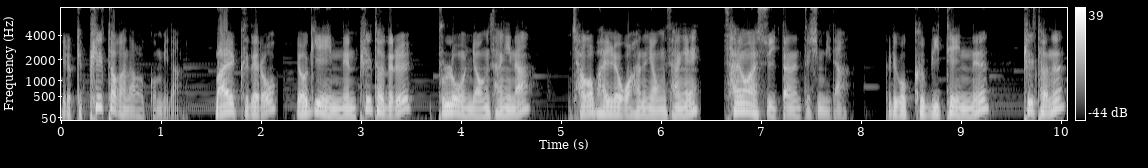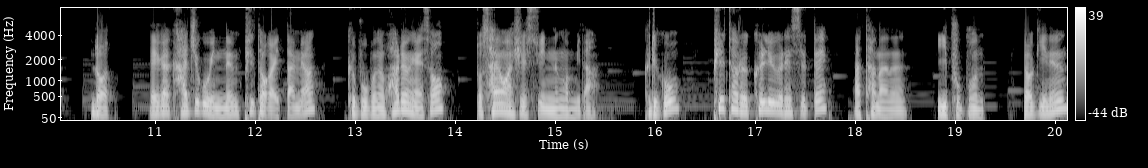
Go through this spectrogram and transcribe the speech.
이렇게 필터가 나올 겁니다. 말 그대로 여기에 있는 필터들을 불러온 영상이나 작업하려고 하는 영상에 사용할 수 있다는 뜻입니다. 그리고 그 밑에 있는 필터는 럿 내가 가지고 있는 필터가 있다면 그 부분을 활용해서 또 사용하실 수 있는 겁니다. 그리고 필터를 클릭을 했을 때 나타나는 이 부분 여기는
